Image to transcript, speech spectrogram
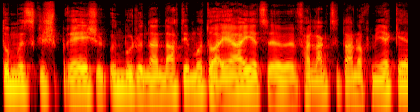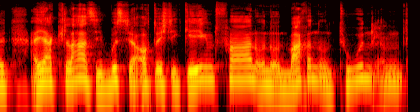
dummes Gespräch und Unmut und dann nach dem Motto, ah ja, jetzt äh, verlangst du da noch mehr Geld. Ah ja, klar, sie muss ja auch durch die Gegend fahren und, und machen und tun. Ähm, äh,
